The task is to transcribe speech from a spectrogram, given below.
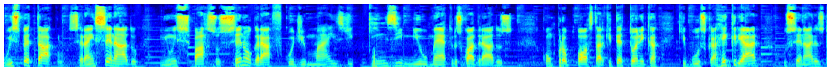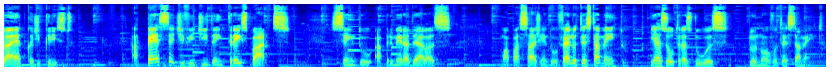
o espetáculo será encenado em um espaço cenográfico de mais de 15 mil metros quadrados, com proposta arquitetônica que busca recriar os cenários da época de Cristo. A peça é dividida em três partes, sendo a primeira delas uma passagem do Velho Testamento e as outras duas do Novo Testamento.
